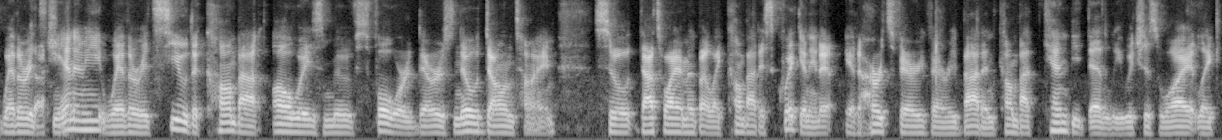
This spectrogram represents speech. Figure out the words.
Whether it's gotcha. the enemy whether it's you the combat always moves forward. There is no downtime. So that's why i meant by like combat is quick and it, it hurts very very bad. And combat can be deadly which is why like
